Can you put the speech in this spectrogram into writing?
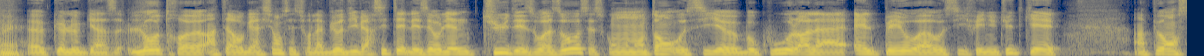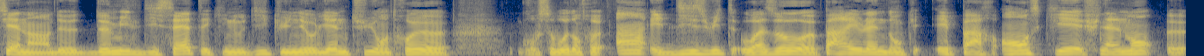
euh, que le gaz. L'autre euh, interrogation, c'est sur la biodiversité. Les éoliennes tuent des oiseaux, c'est ce qu'on entend aussi euh, beaucoup. Alors la LPO a aussi fait une étude qui est un peu ancienne, hein, de 2017, et qui nous dit qu'une éolienne tue entre grosso modo entre 1 et 18 oiseaux euh, par éolienne donc et par an, ce qui est finalement euh,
